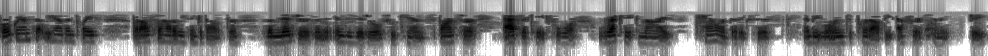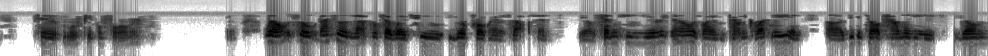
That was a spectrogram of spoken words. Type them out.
programs that we have in place, but also how do we think about the, the mentors and the individuals who can sponsor, advocate for, recognize talent that exists, and be willing to put out the effort and energy to move people forward. Well, so that's a natural segue to your program itself. And, you know, 17 years now, if I'm counting correctly, and uh, you can tell us how many young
